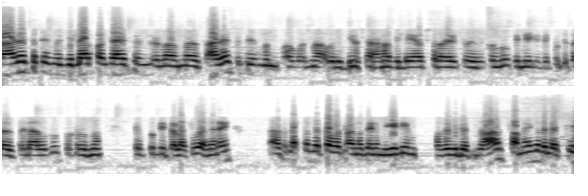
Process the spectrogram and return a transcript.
താഴെത്തട്ടിൽ നിന്ന് ജില്ലാ പഞ്ചായത്തിൽ നിന്ന് താഴെത്തട്ടിൽ നിന്നും വന്ന ഒരു ഉദ്യോഗസ്ഥനാണ് വില്ലേജ് നിൽക്കുന്നു. പിന്നീട് ഡെപ്യൂട്ടി തലത്തിലാകുന്നു തുടർന്ന് ഡെപ്യൂട്ടി കളക്ടർ അങ്ങനെ ഘട്ടമായിട്ടാണ് അദ്ദേഹം മീഡിയം പദവിയിലെത്തുന്നത്. ആ സമയങ്ങളിലൊക്കെ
